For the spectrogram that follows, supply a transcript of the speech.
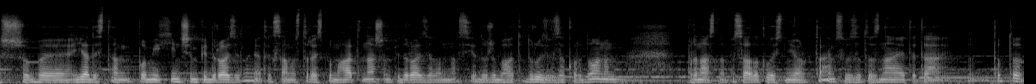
щоб я десь там поміг іншим підрозділам. Я так само стараюсь допомагати нашим підрозділам. У нас є дуже багато друзів за кордоном. Про нас написало колись Нью-Йорк Таймс, ви за то знаєте. Та. Тобто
